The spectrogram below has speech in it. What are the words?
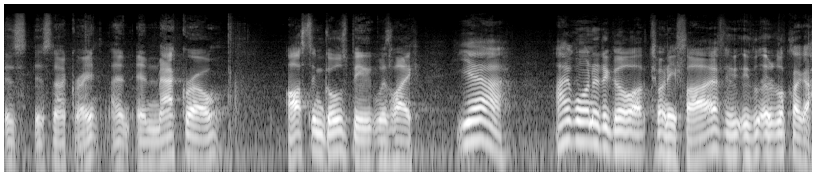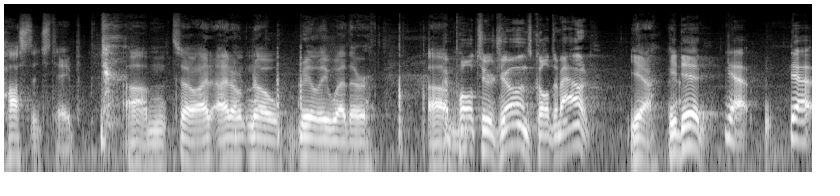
is, is not great. And, and macro, Austin Goolsbee was like, yeah, I wanted to go up 25. It, it looked like a hostage tape. Um, so I, I, don't know really whether. Um, and Paul Tudor Jones called him out. Yeah, he did. Yeah, yeah.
